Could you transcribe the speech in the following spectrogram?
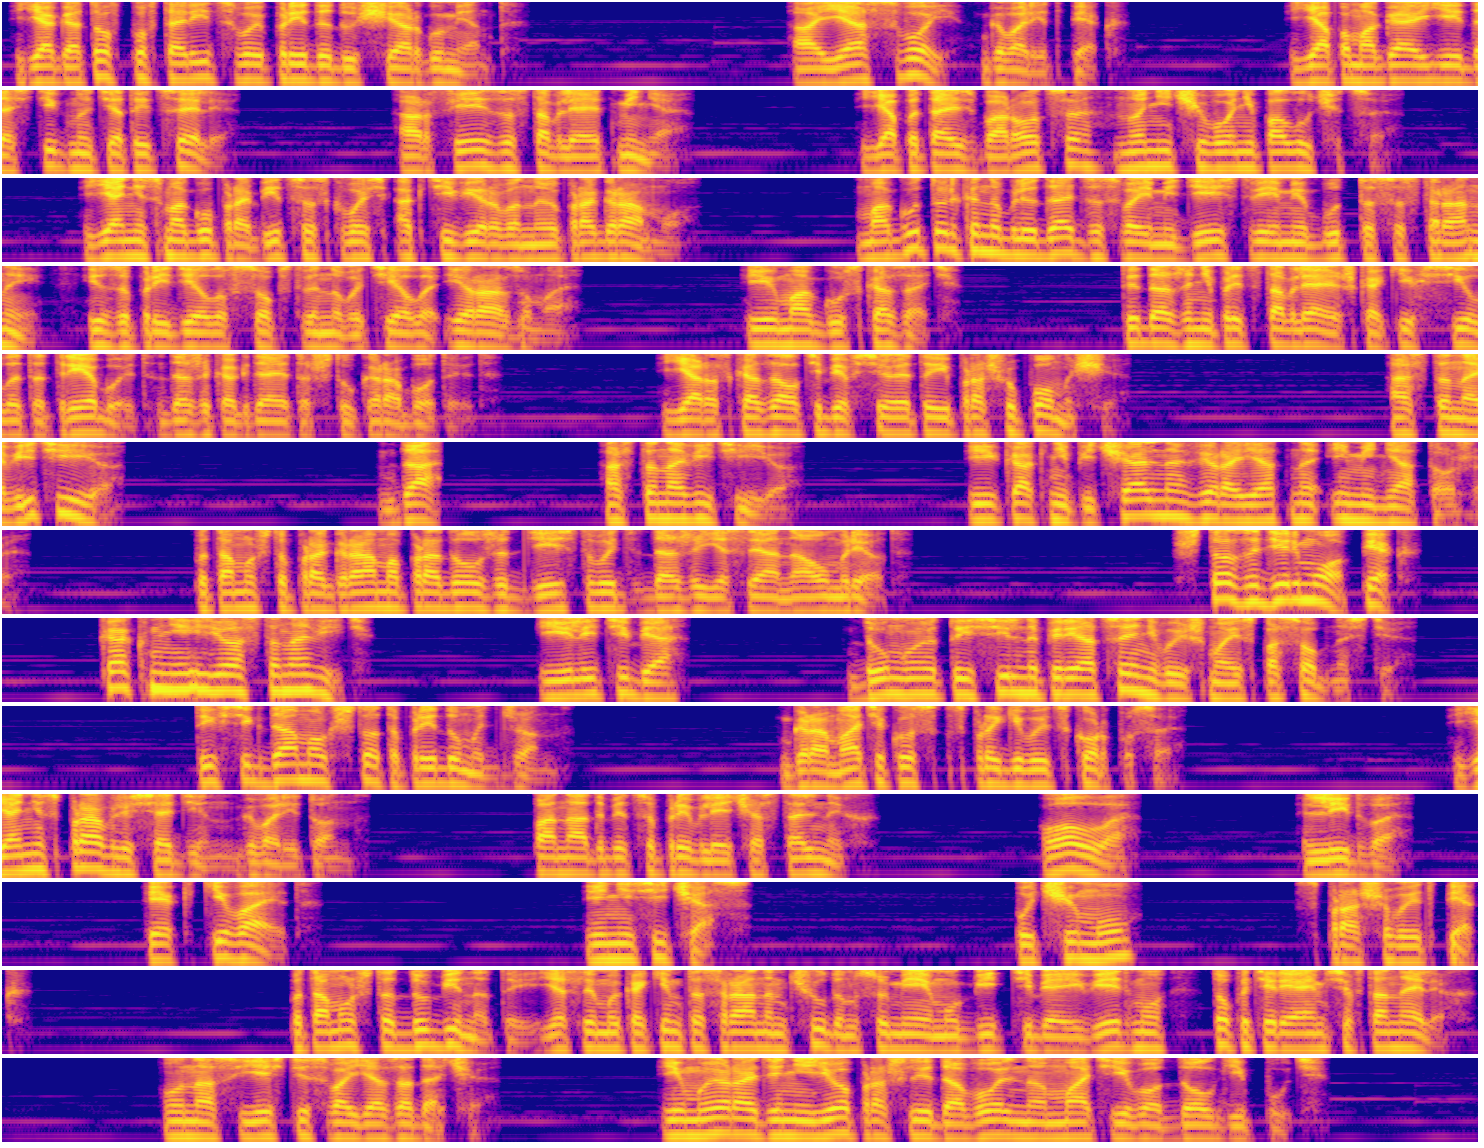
Я готов повторить свой предыдущий аргумент. «А я свой», — говорит Пек. «Я помогаю ей достигнуть этой цели. Орфей заставляет меня. Я пытаюсь бороться, но ничего не получится. Я не смогу пробиться сквозь активированную программу. Могу только наблюдать за своими действиями будто со стороны, из-за пределов собственного тела и разума. И могу сказать. Ты даже не представляешь, каких сил это требует, даже когда эта штука работает. Я рассказал тебе все это и прошу помощи. Остановить ее? Да, остановить ее. И, как ни печально, вероятно, и меня тоже. Потому что программа продолжит действовать, даже если она умрет. Что за дерьмо, Пек? Как мне ее остановить? Или тебя? Думаю, ты сильно переоцениваешь мои способности. Ты всегда мог что-то придумать, Джон. Грамматикус спрыгивает с корпуса. «Я не справлюсь один», — говорит он понадобится привлечь остальных. Олла. Лидва. Пек кивает. И не сейчас. «Почему?» – спрашивает Пек. «Потому что дубина ты. Если мы каким-то сраным чудом сумеем убить тебя и ведьму, то потеряемся в тоннелях. У нас есть и своя задача. И мы ради нее прошли довольно, мать его, долгий путь.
